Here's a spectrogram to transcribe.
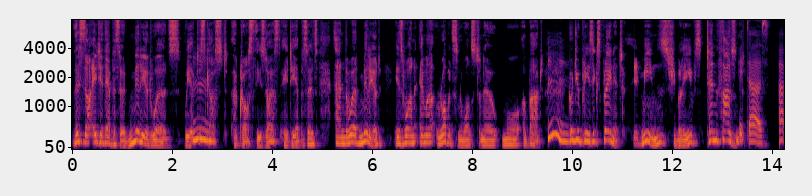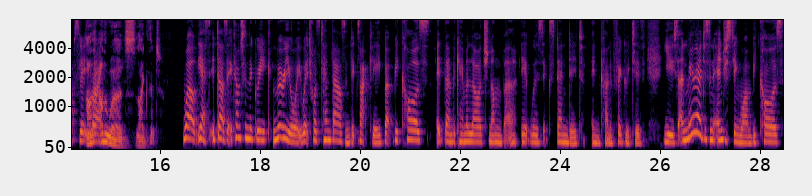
This is our 80th episode. Myriad words we have discussed across these last 80 episodes, and the word myriad is one Emma Robertson wants to know more about. Hmm. Could you please explain it? It means, she believes, 10,000. It does. Absolutely Are there other words like that? Well, yes, it does. It comes from the Greek murioi, which was 10,000 exactly. But because it then became a large number, it was extended in kind of figurative use. And myriad is an interesting one because,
